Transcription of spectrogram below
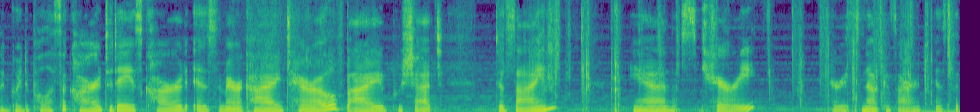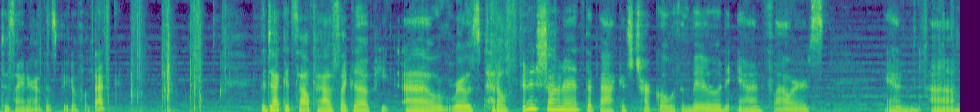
I'm going to pull us a card. Today's card is the Meraki Tarot by Bouchette Design. And it's Kerri. Kerri Snook is, our, is the designer of this beautiful deck. The deck itself has like a, a rose petal finish on it. The back is charcoal with a moon and flowers and um,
